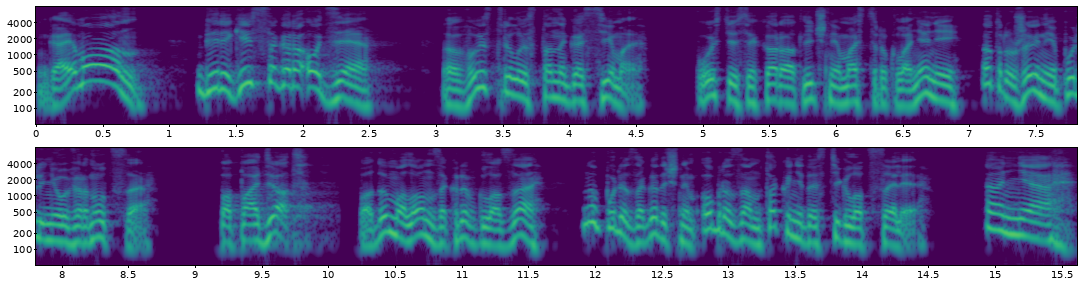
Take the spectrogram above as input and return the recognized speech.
«Гаймон! Берегись, Сагара Одзи!» Выстрелы станы гасимы. Пусть Ясихару отличный мастер уклонений, от ружейной пули не увернуться. «Попадёт!» Подумал он, закрыв глаза, но пуля загадочным образом так и не достигла цели. «Аня!»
